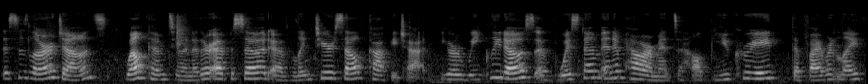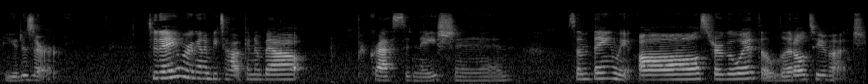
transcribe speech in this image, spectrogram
This is Laura Jones. Welcome to another episode of Link to Yourself Coffee Chat, your weekly dose of wisdom and empowerment to help you create the vibrant life you deserve. Today we're going to be talking about procrastination, something we all struggle with a little too much.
